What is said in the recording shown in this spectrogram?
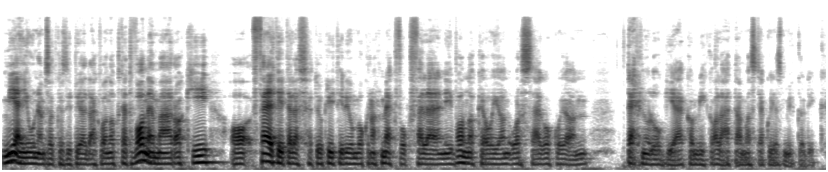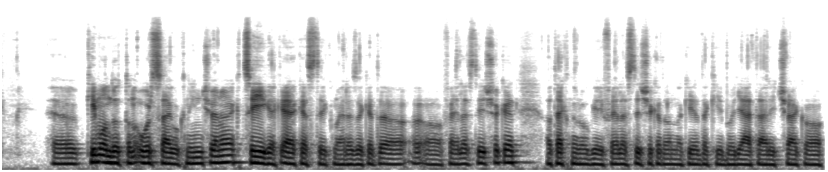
milyen jó nemzetközi példák vannak? Tehát van-e már, aki a feltételezhető kritériumoknak meg fog felelni? Vannak-e olyan országok, olyan technológiák, amik alátámasztják, hogy ez működik? Kimondottan országok nincsenek, cégek elkezdték már ezeket a, a fejlesztéseket, a technológiai fejlesztéseket annak érdekében, hogy átállítsák a,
